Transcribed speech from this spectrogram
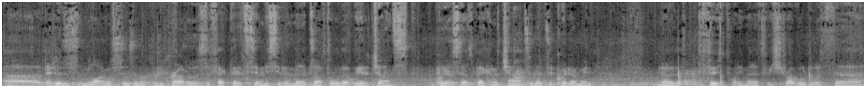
uh, that is in line with Susan, I'm pretty proud of is the fact that it's 77 minutes after all that we had a chance to put ourselves back in a chance, and that's a quid. I mean, you know, the, the first 20 minutes we struggled with. Uh,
